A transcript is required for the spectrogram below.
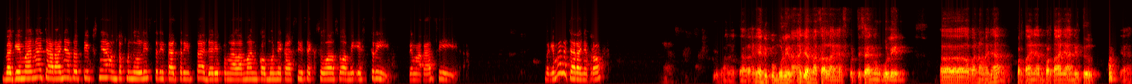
Bagaimana caranya atau tipsnya untuk menulis cerita-cerita dari pengalaman komunikasi seksual suami istri? Terima kasih. Bagaimana caranya, Prof? Gimana caranya? Dikumpulin aja masalahnya seperti saya ngumpulin eh, apa namanya pertanyaan-pertanyaan itu, ya.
